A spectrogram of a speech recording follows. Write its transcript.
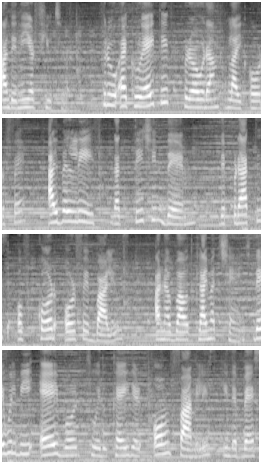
and the near future. Through a creative program like Orfe, I believe that teaching them the practice of core Orfe values and about climate change, they will be able to educate their own families in the best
